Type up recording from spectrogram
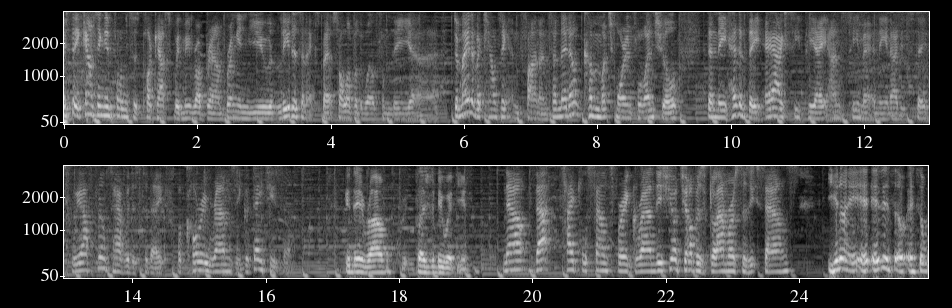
It's the Accounting Influencers podcast with me, Rob Brown, bringing you leaders and experts all over the world from the uh, domain of accounting and finance. And they don't come much more influential than the head of the AICPA and CIMA in the United States. We are thrilled to have with us today Okorie Ramsey. Good day to you, sir. Good day, Rob. It's a pleasure to be with you. Now, that title sounds very grand. Is your job as glamorous as it sounds? You know, it, it is a it's a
